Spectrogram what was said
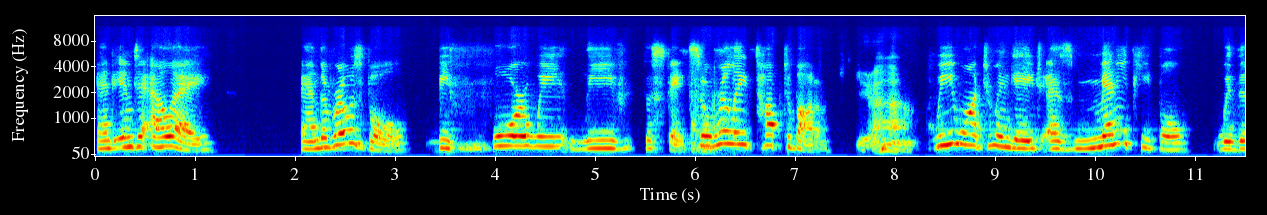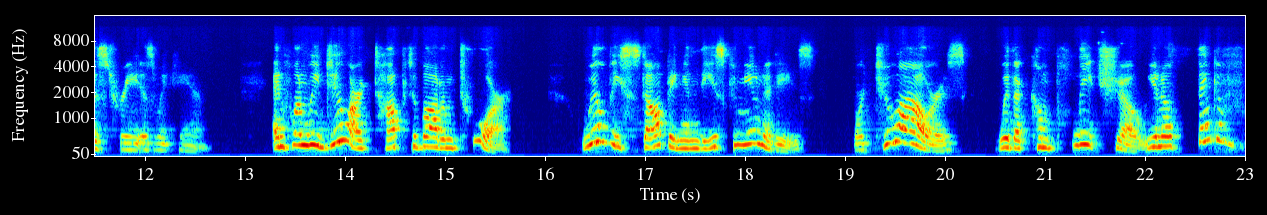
and into LA and the Rose Bowl before we leave the state. So, really, top to bottom. Yeah. We want to engage as many people with this tree as we can. And when we do our top to bottom tour, we'll be stopping in these communities for two hours with a complete show. You know, think of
